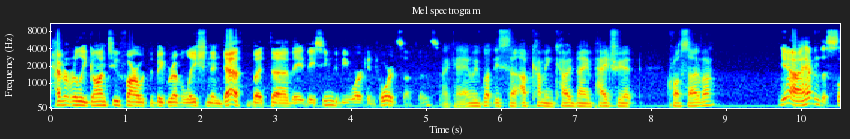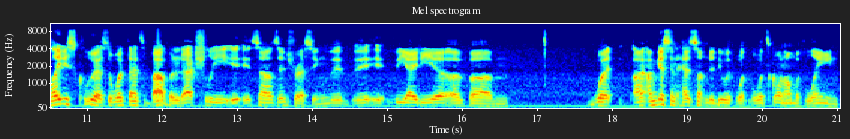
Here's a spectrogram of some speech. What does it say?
haven't really gone too far with the big revelation and death, but uh, they they seem to be working towards something. So- okay, and we've got this uh, upcoming Codename Patriot crossover. Yeah, I haven't the slightest clue as to what that's about, but it actually it, it sounds interesting. The the, the idea of um, what I, I'm guessing it has something to do with what what's going on with Lane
